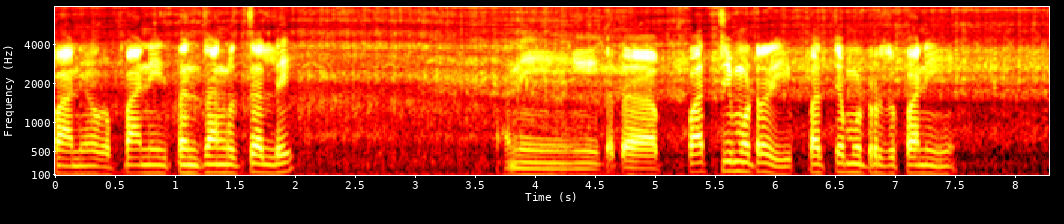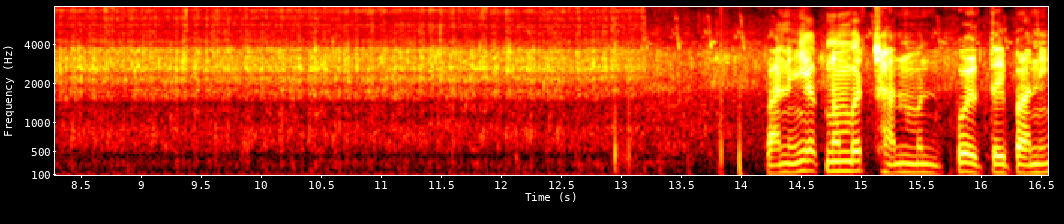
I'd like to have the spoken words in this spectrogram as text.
पाणी बघा पाणी पण चांगलं चाललंय. आणि आता पाचची मोटर आहे पाचच्या मोटरचं पाणी पाणी एक नंबर छान मग पळतंय पाणी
